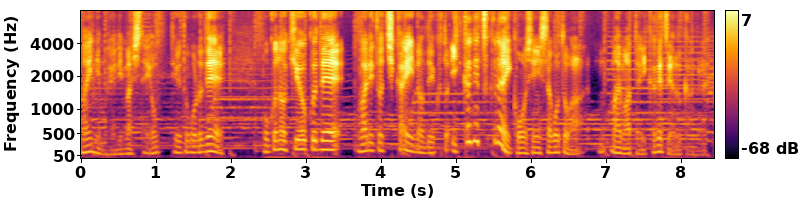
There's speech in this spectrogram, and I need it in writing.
前にもやりましたよっていうところで、僕の記憶で割と近いのでいくと、1ヶ月くらい更新したことは、前もあったら1ヶ月やるかぐらい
